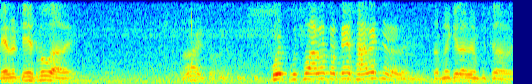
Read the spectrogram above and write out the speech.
એનો ટેસ્ટ બહુ આવે. તો કોઈ પૂછવા આવે તો ટેસ્ટ આવે જ ને દાદા. તમને કેટલા જણ પૂછવા આવે?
